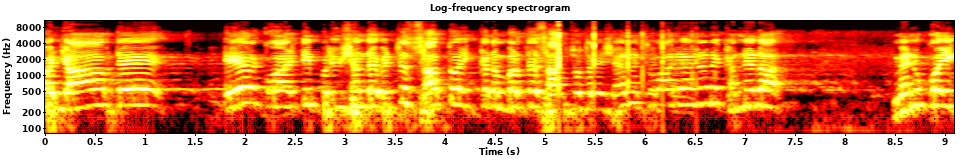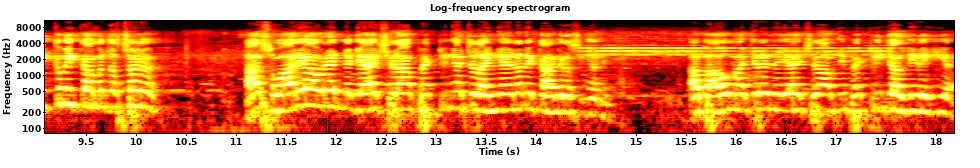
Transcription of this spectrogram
ਪੰਜਾਬ ਦੇ 에ਅਰ ਕੁਆਲਿਟੀ ਪੋਲਿਊਸ਼ਨ ਦੇ ਵਿੱਚ ਸਭ ਤੋਂ ਇੱਕ ਨੰਬਰ ਤੇ ਸਾਫ਼ ਸੁਥਰੇ ਸ਼ਹਿਰ ਸਵਾਰਿਆ ਇਹਨਾਂ ਨੇ ਖੰਨੇ ਦਾ। ਮੈਨੂੰ ਕੋਈ ਇੱਕ ਵੀ ਕੰਮ ਦੱਸਣ ਆ ਸਵਾਰਿਆ ਉਰੇ ਨਜਾਇਜ਼ ਸ਼ਰਾਬ ਫੈਕਟਰੀਆਂ ਚਲਾਈਆਂ ਇਹਨਾਂ ਨੇ, ਕਾਂਗਰਸੀਆਂ ਨੇ। ਆ ਬਾਓ ਮਾਜਰੇ ਨਜਾਇਜ਼ ਸ਼ਰਾਬ ਦੀ ਫੈਕਟਰੀ ਚੱਲਦੀ ਰਹੀ ਆ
